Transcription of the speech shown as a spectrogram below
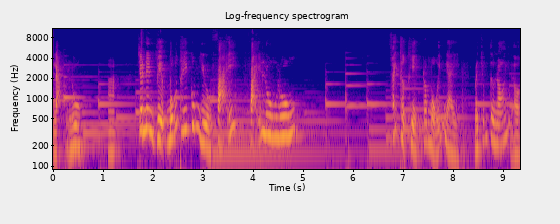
lặng luôn. À. cho nên việc bố thí cúng dường phải phải luôn luôn phải thực hiện trong mỗi ngày. Mà chúng tôi nói ở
